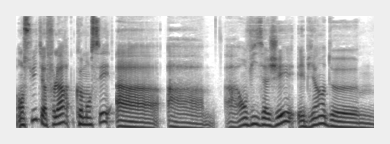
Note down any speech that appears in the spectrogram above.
Ensuite, il va falloir commencer à, envisager eh bien, de,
